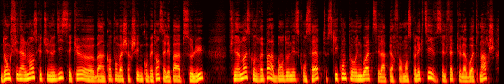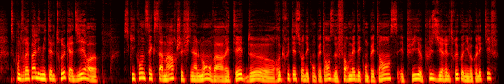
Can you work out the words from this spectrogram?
Donc finalement, ce que tu nous dis, c'est que euh, ben, quand on va chercher une compétence, elle n'est pas absolue. Finalement, est-ce qu'on ne devrait pas abandonner ce concept? Ce qui compte pour une boîte, c'est la performance collective, c'est le fait que la boîte marche. Est-ce qu'on ne devrait pas limiter le truc à dire euh, ce qui compte, c'est que ça marche et finalement, on va arrêter de euh, recruter sur des compétences, de former des compétences et puis plus gérer le truc au niveau collectif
